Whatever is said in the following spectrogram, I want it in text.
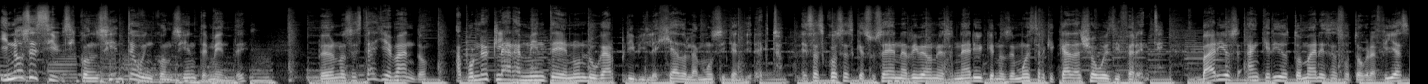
y no sé si, si consciente o inconscientemente, pero nos está llevando a poner claramente en un lugar privilegiado la música en directo. Esas cosas que suceden arriba de un escenario y que nos demuestra que cada show es diferente. Varios han querido tomar esas fotografías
